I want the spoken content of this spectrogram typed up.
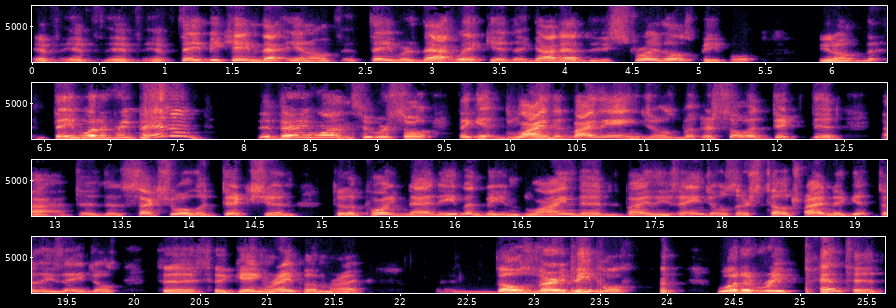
if if if if they became that you know if, they were that wicked that god had to destroy those people you know they would have repented. The very ones who were so they get blinded by the angels but they're so addicted uh, to the sexual addiction to the point that even being blinded by these angels they're still trying to get to these angels to, to gang rape them right? Those very people would have repented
